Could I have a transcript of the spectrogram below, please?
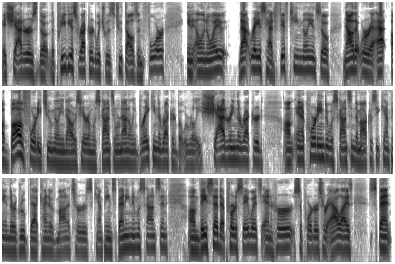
It shatters the, the previous record, which was 2004 in Illinois that race had 15 million. So now that we're at above 42 million dollars here in Wisconsin, we're not only breaking the record, but we're really shattering the record. Um, and according to Wisconsin Democracy Campaign, they're a group that kind of monitors campaign spending in Wisconsin. Um, they said that Protasiewicz and her supporters, her allies, spent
